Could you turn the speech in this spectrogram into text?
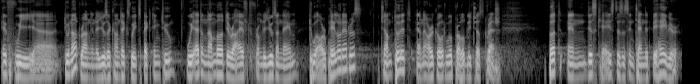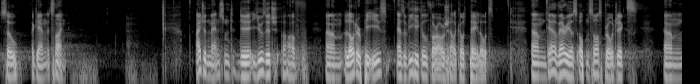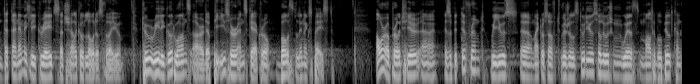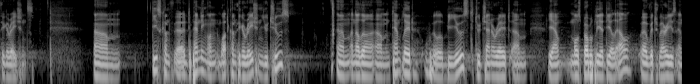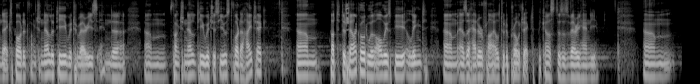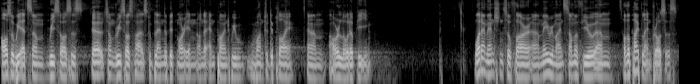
If we uh, do not run in the user context we're expecting to, we add a number derived from the username to our payload address, jump to it, and our code will probably just crash. But in this case, this is intended behavior, so again, it's fine. I just mentioned the usage of um, loader PEs as a vehicle for our shellcode payloads. Um, there are various open source projects um, that dynamically creates such shellcode loaders for you. Two really good ones are the PESer and Scarecrow, both Linux-based. Our approach here uh, is a bit different. We use a Microsoft Visual Studio solution with multiple build configurations. Um, these uh, depending on what configuration you choose, um, another um, template will be used to generate um, yeah, most probably a DLL, uh, which varies in the exported functionality, which varies in the um, functionality which is used for the hijack. Um, but the shellcode will always be linked um, as a header file to the project, because this is very handy. Um, also, we add some resources, uh, some resource files to blend a bit more in on the endpoint we want to deploy um, our loader PE. What I mentioned so far uh, may remind some of you um, of a pipeline process.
